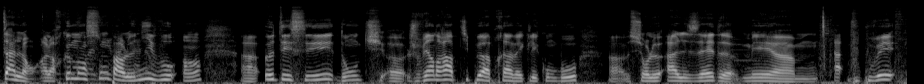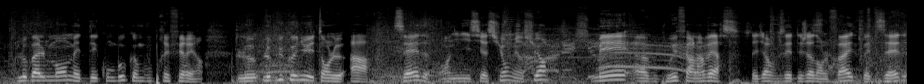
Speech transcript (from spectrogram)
talents. Alors commençons par le niveau 1, ETC. Donc euh, je viendrai un petit peu après avec les combos euh, sur le HAL Z, mais ah, vous pouvez globalement mettre des combos comme vous préférez. Hein. Le, plus connu étant le A, Z, en initiation bien sûr, mais vous pouvez faire l'inverse. C'est-à-dire vous êtes déjà dans le fight, vous faites Z,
